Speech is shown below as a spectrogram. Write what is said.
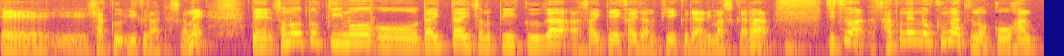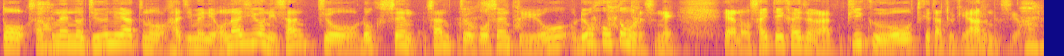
えー、100いくらですかね、でその時の大体そのピークが最低階段のピークでありますから、実は昨年の9月の後半と昨年の12月の初めに同じように3兆6000、3兆5000という両方ともですね、あの最低階段がピークをつけた時があるんですよ。はい、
